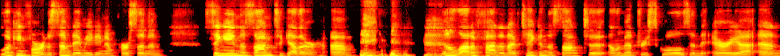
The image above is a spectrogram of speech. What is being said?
looking forward to someday meeting in person and singing the song together. Um, been a lot of fun, and I've taken the song to elementary schools in the area and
